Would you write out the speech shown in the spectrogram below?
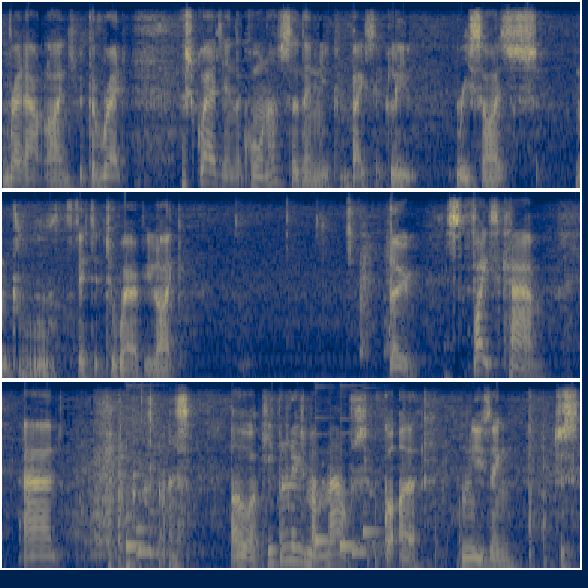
red outlines with the red squares in the corner. So then you can basically resize and fit it to wherever you like Boom. Face cam. And oh, I keep on losing my mouse. I've got a. I'm using just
